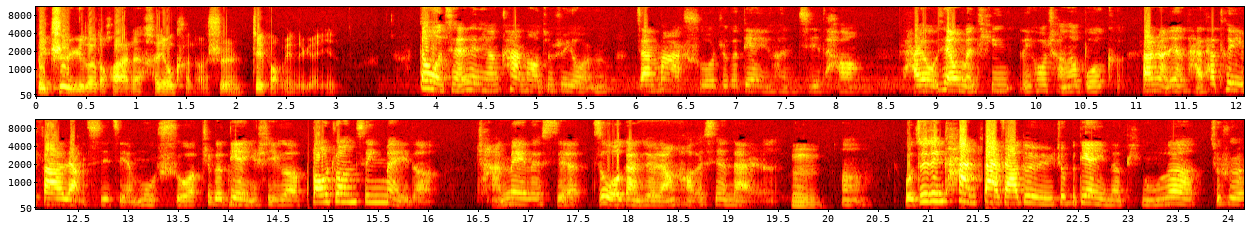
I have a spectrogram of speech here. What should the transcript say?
被治愈了的话，那很有可能是这方面的原因。但我前几天看到，就是有人在骂说这个电影很鸡汤。还有以前我们听李厚成的播客翻转电台，他特意发了两期节目，说这个电影是一个包装精美的谄媚那些自我感觉良好的现代人。嗯嗯，我最近看大家对于这部电影的评论，就是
